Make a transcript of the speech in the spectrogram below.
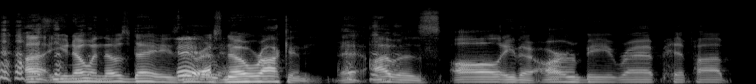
Uh, you know, in those days, Yeah, there I was mean- no rocking. That, I was all either R and B, rap, hip hop,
